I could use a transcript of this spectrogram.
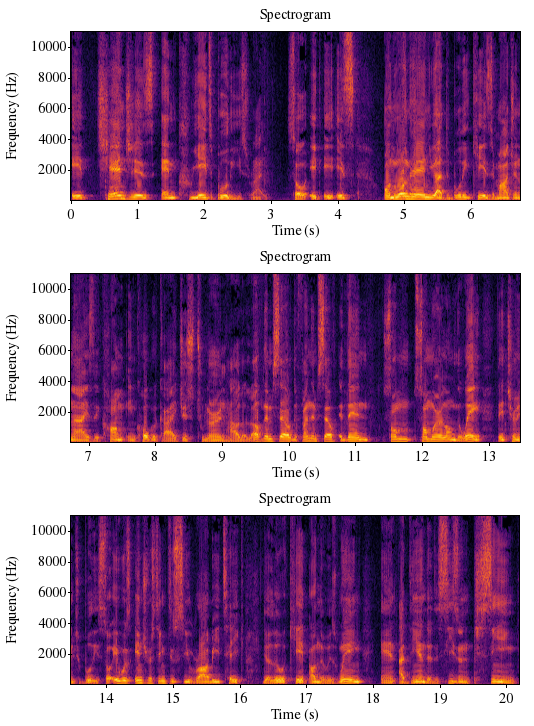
it changes and creates bullies, right? So it, it is on one hand, you had the bully kids, the marginalized, they come in Cobra Kai just to learn how to love themselves, defend themselves, and then some somewhere along the way they turn into bullies. So it was interesting to see Robbie take the little kid under his wing, and at the end of the season, seeing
